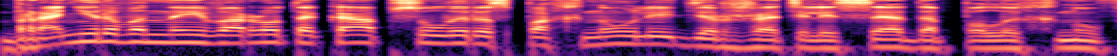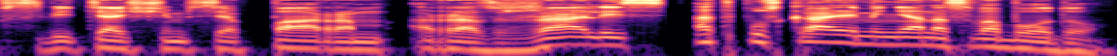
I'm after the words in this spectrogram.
Бронированные ворота капсулы распахнули, держатели седа, полыхнув светящимся паром, разжались, отпуская меня на свободу.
